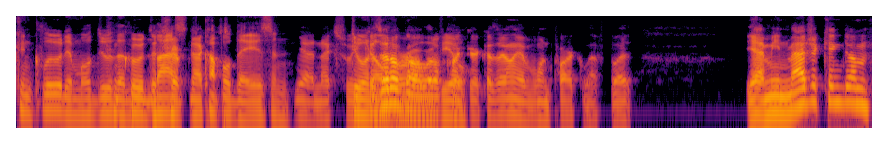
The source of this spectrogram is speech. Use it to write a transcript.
conclude, and we'll do Conclude the, the trip last next- couple days, and Yeah, next week because it'll go a little review. quicker because I only have one park left. But yeah, I mean, Magic Kingdom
